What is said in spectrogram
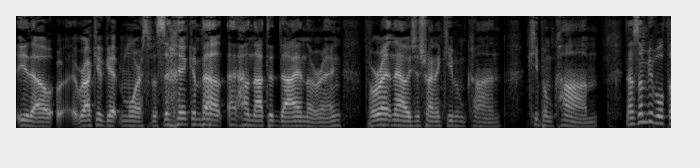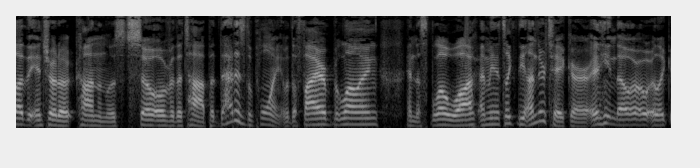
you know, Rocky will get more specific about how not to die in the ring. But right now, he's just trying to keep him calm. Keep him calm. Now, some people thought the intro to Conlan was so over the top, but that is the point with the fire blowing and the slow walk. I mean, it's like the Undertaker, you know, like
